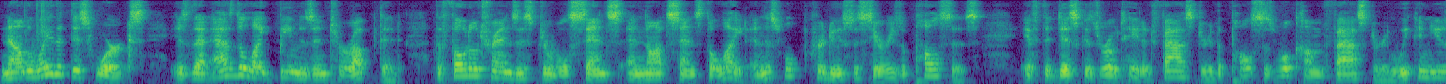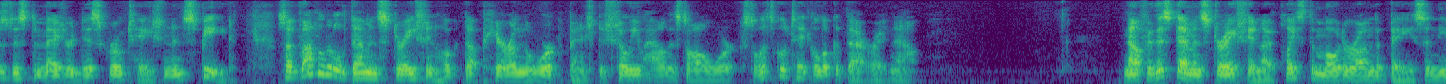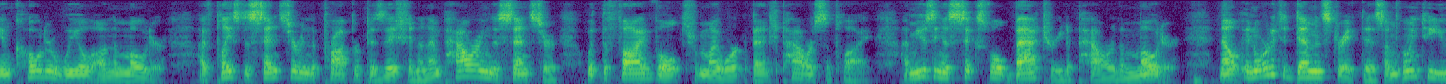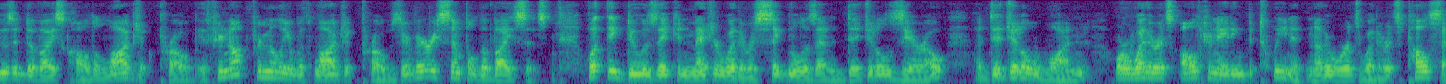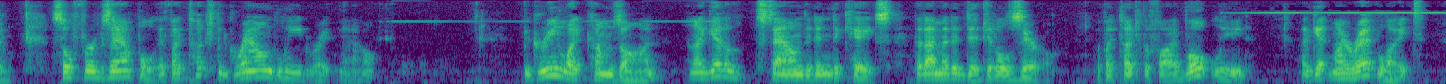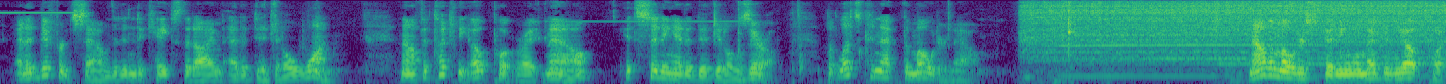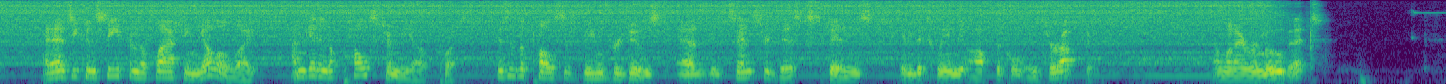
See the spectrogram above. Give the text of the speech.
Now, the way that this works is that as the light beam is interrupted, the phototransistor will sense and not sense the light, and this will produce a series of pulses. If the disk is rotated faster, the pulses will come faster, and we can use this to measure disk rotation and speed. So I've got a little demonstration hooked up here on the workbench to show you how this all works. So let's go take a look at that right now. Now for this demonstration, I've placed the motor on the base and the encoder wheel on the motor. I've placed the sensor in the proper position and I'm powering the sensor with the 5 volts from my workbench power supply. I'm using a 6 volt battery to power the motor. Now in order to demonstrate this I'm going to use a device called a logic probe. If you're not familiar with logic probes, they're very simple devices. What they do is they can measure whether a signal is at a digital 0, a digital 1, or whether it's alternating between it. In other words, whether it's pulsing. So for example, if I touch the ground lead right now, the green light comes on, and I get a sound that indicates that I'm at a digital zero. If I touch the 5 volt lead, I get my red light, and a different sound that indicates that I'm at a digital 1. Now if I touch the output right now, it's sitting at a digital 0. But let's connect the motor now. Now the motor's spinning will measure the output. And as you can see from the flashing yellow light, I'm getting a pulse from the output. This is the pulse that's being produced as the sensor disc spins in between the optical interrupter. And when I remove it,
